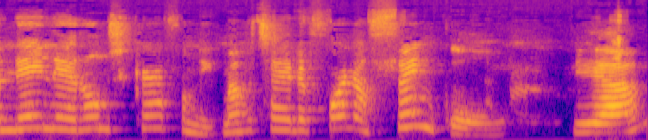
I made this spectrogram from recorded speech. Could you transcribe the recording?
nee, nee, roomse kervel niet. Maar wat zei je daarvoor nou? Venkel? Ja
